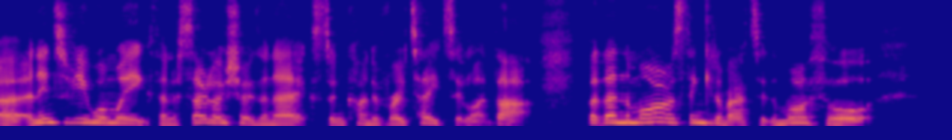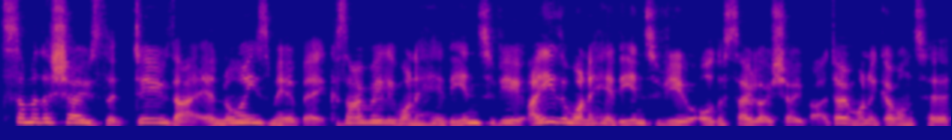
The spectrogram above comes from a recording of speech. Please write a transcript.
uh, an interview one week, then a solo show the next, and kind of rotate it like that. But then the more I was thinking about it, the more I thought, some of the shows that do that annoys me a bit because I really want to hear the interview. I either want to hear the interview or the solo show, but I don't want to go on to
